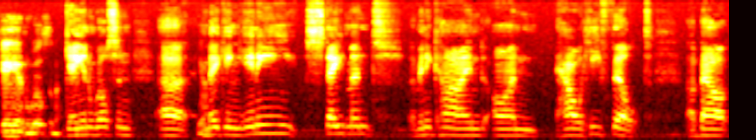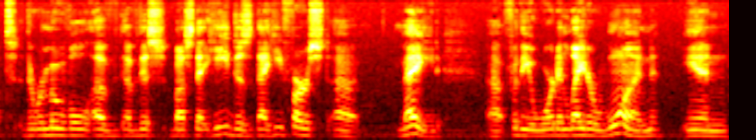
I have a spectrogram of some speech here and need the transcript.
Gahan Wilson. Gahan Wilson uh, yeah. making any statement of any kind on how he felt about the removal of, of this bus that he does that he first uh, made uh, for the award and later won in,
